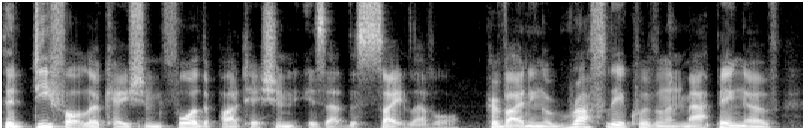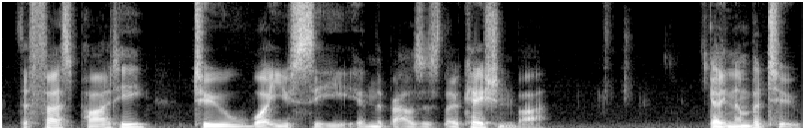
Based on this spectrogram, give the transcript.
The default location for the partition is at the site level, providing a roughly equivalent mapping of the first party to what you see in the browser's location bar. Okay, number two,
